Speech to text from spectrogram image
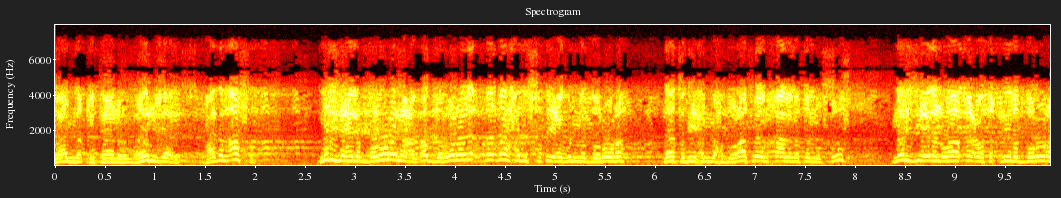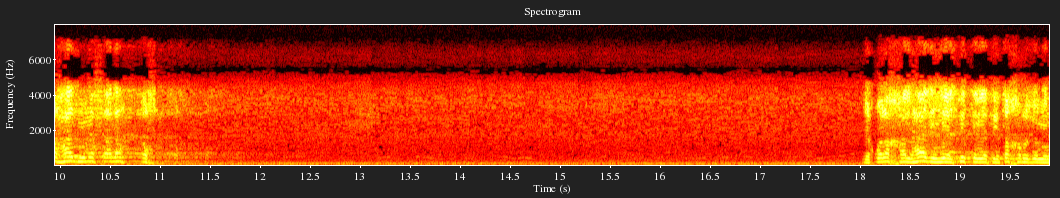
وأن قتالهم غير جائز. هذا الأصل. نرجع إلى الضرورة؟ نعم الضرورة لا ما أحد يستطيع يقول أن الضرورة لا تبيح المحظورات وإن خالفت النصوص. نرجع إلى الواقع وتقدير الضرورة. هذه مسألة أخرى. يقول أخ هل هذه هي الفتن التي تخرج من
